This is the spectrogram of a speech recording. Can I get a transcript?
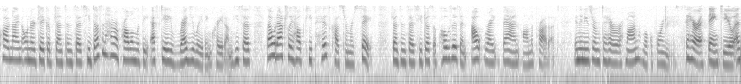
Cloud9 owner Jacob Jensen says he doesn't have a problem with the FDA regulating Kratom. He says that would actually help keep his customers safe. Jensen says he just opposes an outright ban on the product. In the newsroom, Tahera Rahman, Local 4 News. Tahera, thank you. And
